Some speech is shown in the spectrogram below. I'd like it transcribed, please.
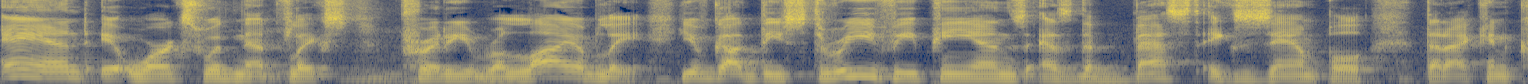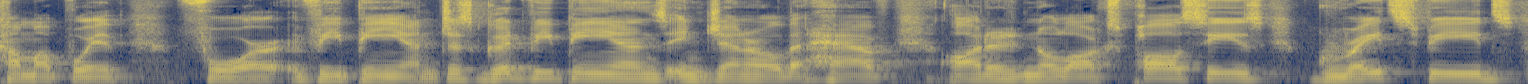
and it works with Netflix pretty reliably. You've got these three VPNs as the best example that I can come up with for VPN. Just good VPNs in general that have audited no logs policies, great speeds,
